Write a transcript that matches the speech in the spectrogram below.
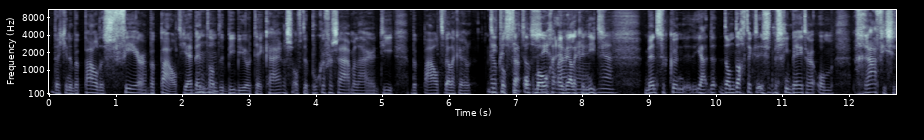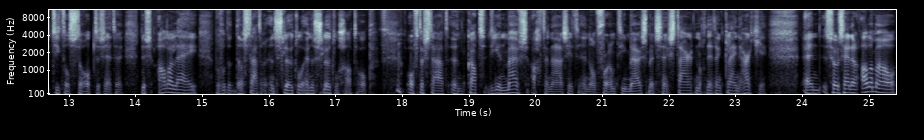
dat je een bepaalde sfeer bepaalt. Jij bent dan mhm. de bibliothecaris of de boekenverzamelaar die bepaalt welke titels daarop mogen en welke niet. Mensen kunnen, ja, dan dacht ik, is het misschien beter om grafische titels erop te zetten. Dus allerlei, bijvoorbeeld, dan staat er een sleutel en een sleutelgat op. of er staat een kat die een muis achterna zit en dan vormt die muis met zijn staart nog net een klein hartje. En zo zijn er allemaal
